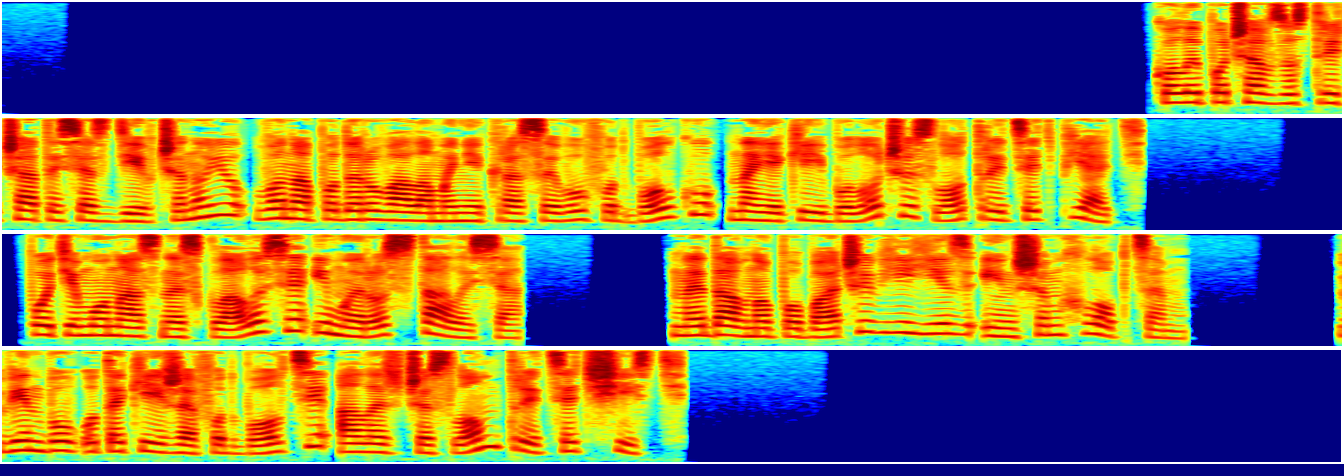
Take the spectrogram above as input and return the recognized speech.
Коли почав зустрічатися з дівчиною, вона подарувала мені красиву футболку, на якій було число 35. Потім у нас не склалося і ми розсталися. Недавно побачив її з іншим хлопцем. Він був у такій же футболці, але з числом 36.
